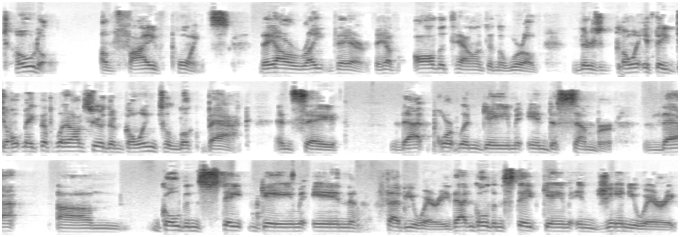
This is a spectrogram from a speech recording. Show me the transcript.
total of five points. They are right there. They have all the talent in the world. There's going if they don't make the playoffs here, they're going to look back and say that Portland game in December, that um, Golden State game in February, that Golden State game in January.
